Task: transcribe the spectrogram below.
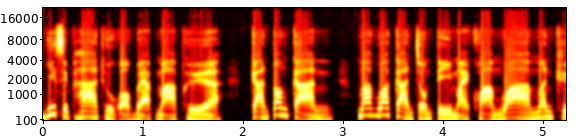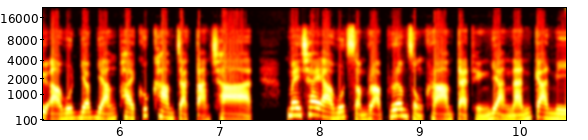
2025 ถูกออกแบบมาเพื่อ การป้องกัน มากกว่าการโจมตีหมายความว่ามันคืออาวุธยับยั้งภัยคุกคามจากต่างชาติ ไม่ใช่อาวุธสำหรับเริ่มสงคราม แต่ถึงอย่างนั้นการมี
